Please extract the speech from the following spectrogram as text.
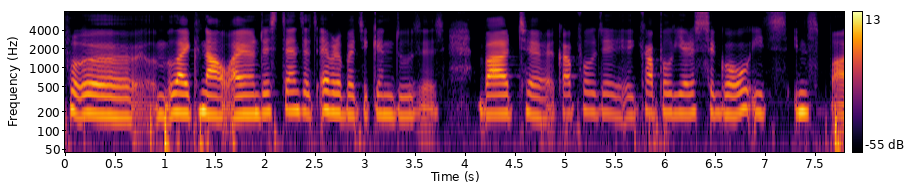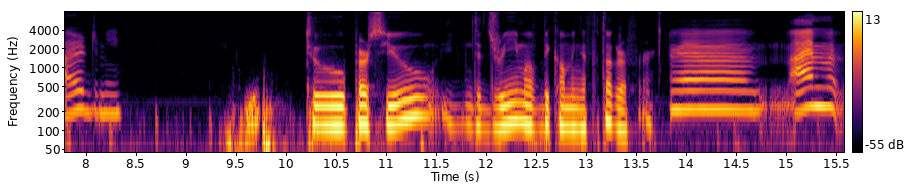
For, uh, like now, I understand that everybody can do this, but a couple day, a couple years ago, it's inspired me. To pursue the dream of becoming a photographer. Um, I'm,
